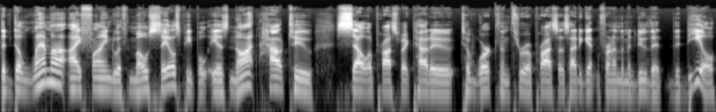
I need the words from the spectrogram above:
The dilemma I find with most salespeople is not how to sell a prospect, how to to work them through a process, how to get in front of them and do the the deal.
